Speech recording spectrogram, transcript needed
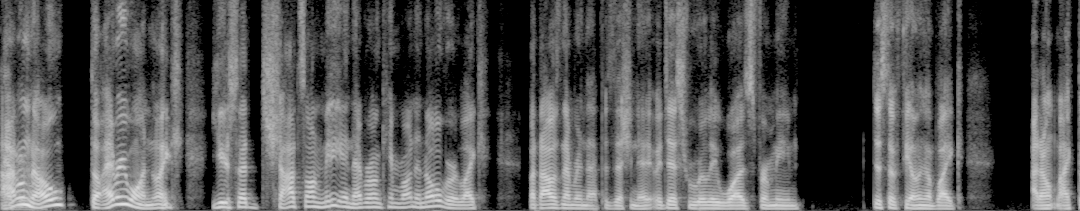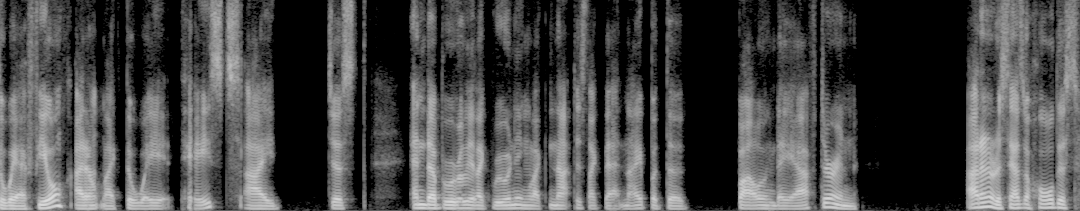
I don't know. So everyone, like you said shots on me and everyone came running over. Like, but I was never in that position. It, it just really was for me just a feeling of like I don't like the way I feel. I don't like the way it tastes. I just end up really like ruining like not just like that night, but the following day after. And I don't know, just as a whole, this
